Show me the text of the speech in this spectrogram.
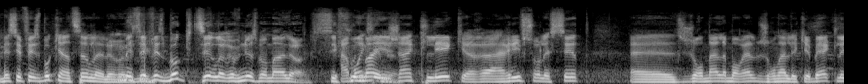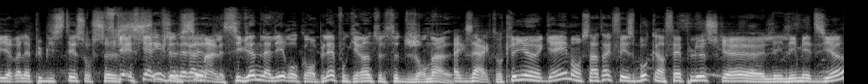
mais c'est Facebook qui en tire le, revenu. Mais c'est Facebook qui tire le revenu à ce moment-là. C'est À fou moins de que les gens cliquent, arrivent sur le site euh, du Journal de Montréal, du Journal de Québec, là, il y aura la publicité sur ce Ce qui, ce qui arrive généralement, s'ils viennent la lire au complet, faut qu'ils rentrent sur le site du journal. Exact. Donc là, il y a un game. On s'entend que Facebook en fait plus que euh, les, les médias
